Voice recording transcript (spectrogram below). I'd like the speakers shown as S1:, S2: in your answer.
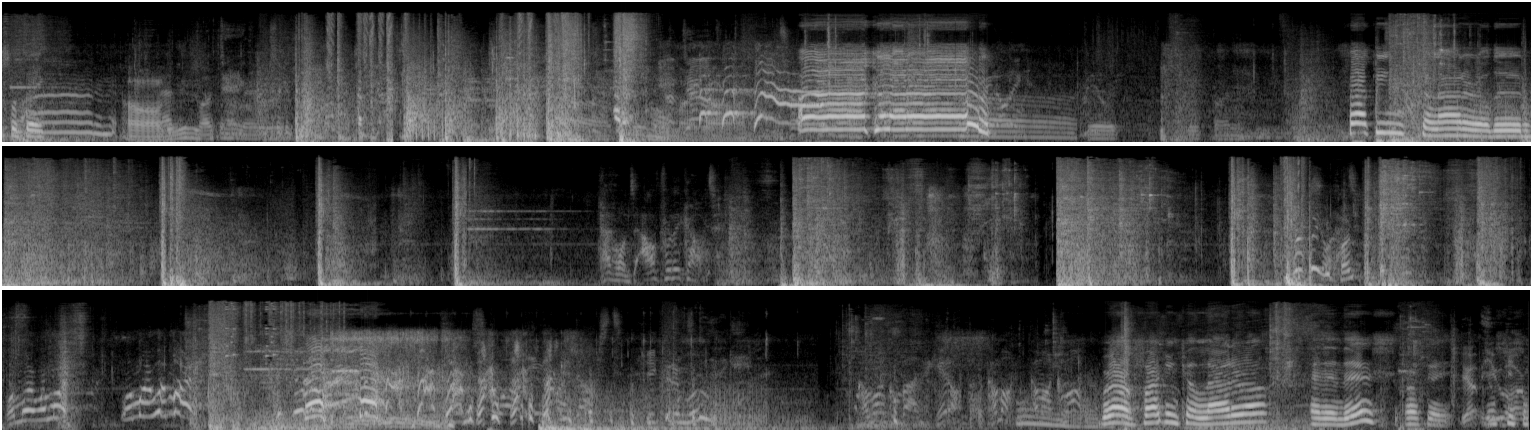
S1: triple take.
S2: Oh,
S3: That's
S2: dude.
S3: fucking hilarious.
S1: Ah, collateral!
S3: Ah, dude.
S1: Fucking collateral, dude.
S4: That one's out for the count.
S3: You punched him. One more, one more! One more, one more! He couldn't move.
S4: Come on, compadre, get up. Come on, come on, come on.
S1: Bro, fucking collateral. And then this? Okay.
S5: Yep,
S1: You'll
S5: you are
